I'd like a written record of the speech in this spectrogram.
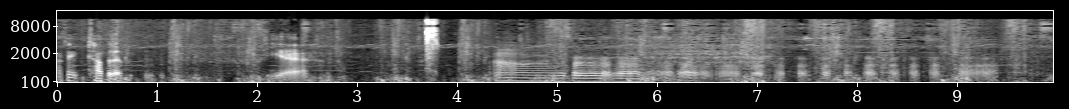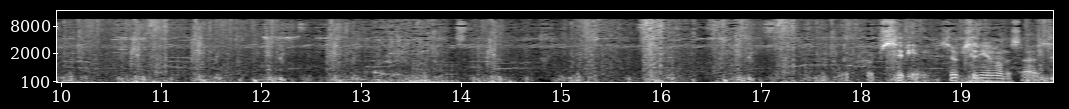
I think top of the, yeah. Uh, obsidian. Is obsidian on the sides?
